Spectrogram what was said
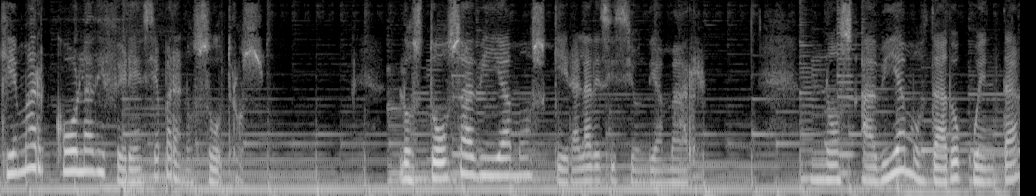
¿Qué marcó la diferencia para nosotros? Los dos sabíamos que era la decisión de amar. Nos habíamos dado cuenta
